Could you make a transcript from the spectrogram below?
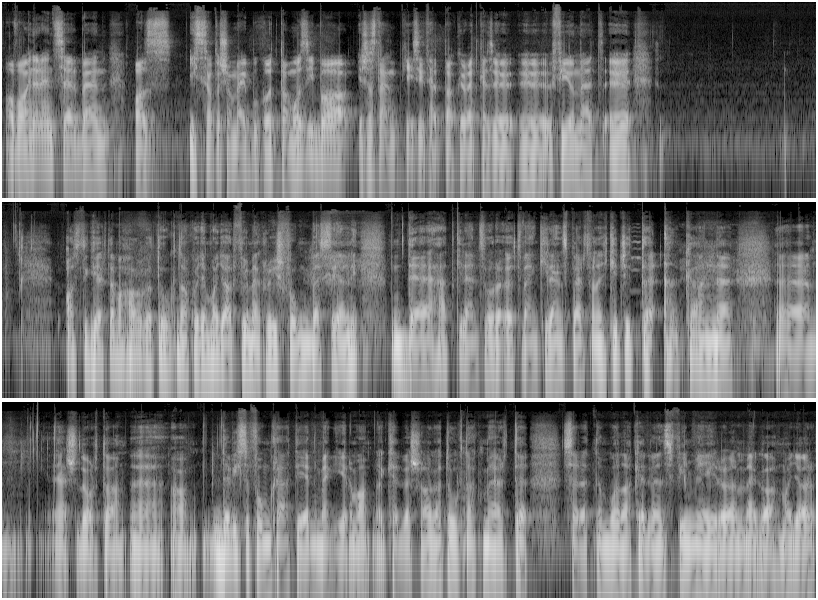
a Vajna rendszerben, az iszonyatosan megbukott a moziba, és aztán készíthette a következő ö, filmet. Ö, azt ígértem a hallgatóknak, hogy a magyar filmekről is fogunk beszélni, de hát 9 óra 59 perc van, egy kicsit eh, eh, elsodorta, eh, a, de vissza fogunk rátérni, megírom a kedves hallgatóknak, mert szerettem volna a kedvenc filmjeiről, meg a magyar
